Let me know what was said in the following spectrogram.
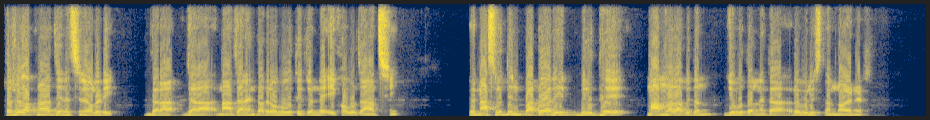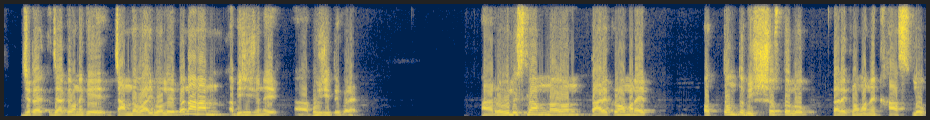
দর্শক, আপনারা জেনেছেন অলরেডি যারা যারা না জানেন, তাদের অবগতির জন্য এই খবর জানাচ্ছি। নাসিরুদ্দিন পাটোয়ারির বিরুদ্ধে মামলার আবেদন যুবদল নেতা রবিউল ইসলাম নয়নের, যেটা, যাকে অনেকে চান্দাবাই বলে বা নানান বিশেষণে ভূষিত করেন আর রবিউল ইসলাম নয়ন, তারেক রহমানের অত্যন্ত বিশ্বস্ত লোক, তারেক রহমানের খাস লোক।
